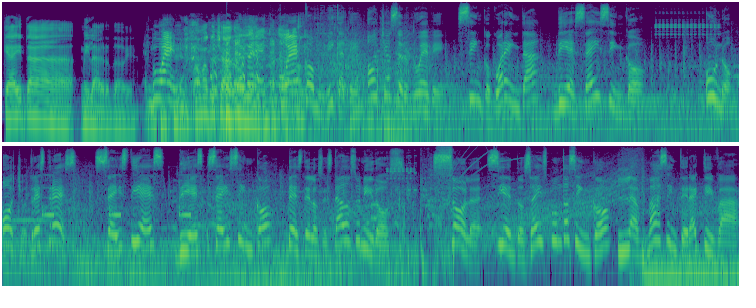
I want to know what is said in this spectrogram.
Que ahí está Milagro todavía. Bueno. Vamos a escucharlo. Pues Comunícate 809-540-1065. 1-833-610-1065 desde los Estados Unidos. Sol 106.5, la más interactiva.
